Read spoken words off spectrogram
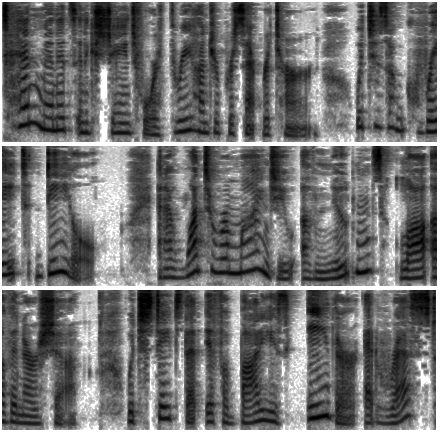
10 minutes in exchange for a 300% return, which is a great deal. And I want to remind you of Newton's law of inertia which states that if a body is either at rest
